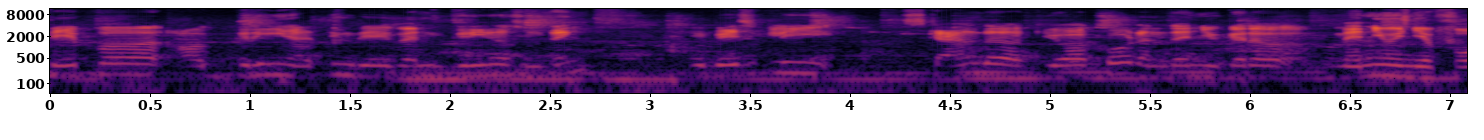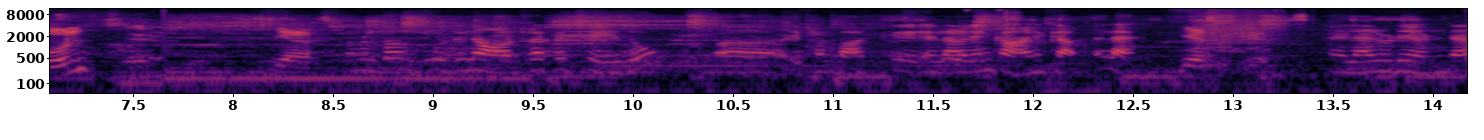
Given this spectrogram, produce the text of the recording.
paper or green. I think they went green or something. You basically scan the QR code and then you get a menu in your phone. Yeah. നമ്മളിപ്പം ഫുഡിന് ഓർഡറൊക്കെ ചെയ്തു ആ, ഇപ്പം ബാക്കി എല്ലാവരെയും കാണിക്കാം അല്ലേ Yes, yes. എല്ലാവരും ഇവിടെ ഉണ്ട്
